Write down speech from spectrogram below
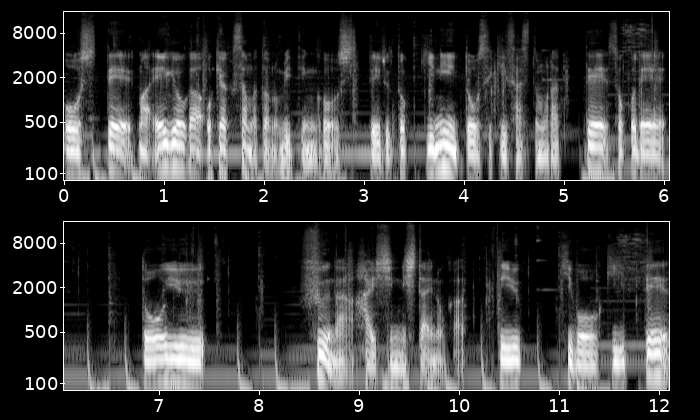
をして、まあ、営業がお客様とのミーティングをしている時に同席させてもらってそこでどういう風な配信にしたいのかっていう希望を聞いて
